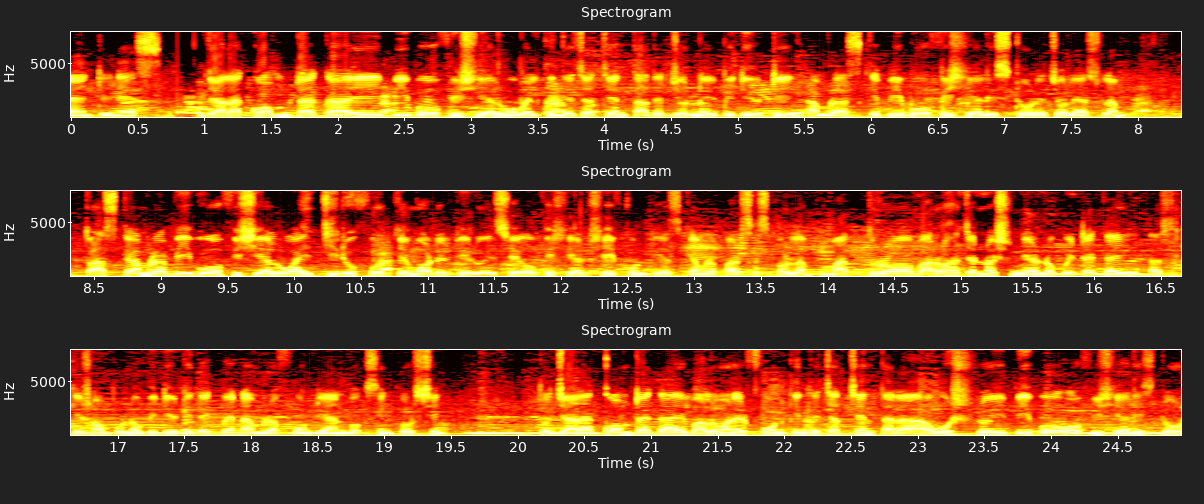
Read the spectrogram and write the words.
নাইনটিন এস যারা কম টাকায় ভিভো অফিসিয়াল মোবাইল কিনতে চাচ্ছেন, তাদের জন্য এই ভিডিওটি। আমরা আজকে ভিভো অফিসিয়াল স্টোরে চলে আসলাম। তো আজকে আমরা Vivo official Y zero four যে মডেলটি রয়েছে অফিসিয়াল সেই ফোনটি আজকে আমরা পারচেস করলাম। মাত্র বারো হাজার নয়শো নিরানব্বই টাকায় আজকে সম্পূর্ণ ভিডিওটি দেখবেন, আমরা ফোনটি আনবক্সিং করছি। তো যারা কম টাকায় ভালো মানের ফোন কিনতে চাচ্ছেন, তারা অবশ্যই ভিভো অফিসিয়াল স্টোর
